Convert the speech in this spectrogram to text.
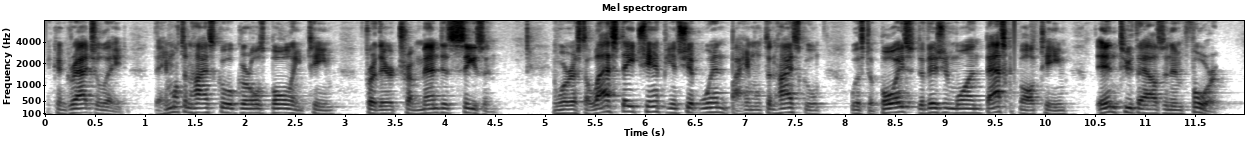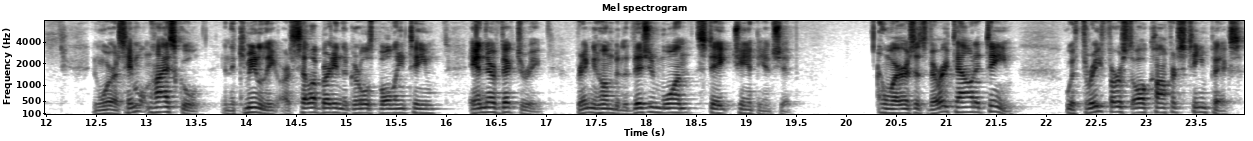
and congratulate the Hamilton High School girls bowling team for their tremendous season. And whereas the last state championship win by Hamilton High School was the boys Division I basketball team in 2004. And whereas Hamilton High School and the community are celebrating the girls bowling team and their victory, bringing home the Division I state championship. And whereas this very talented team, with three first all conference team picks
